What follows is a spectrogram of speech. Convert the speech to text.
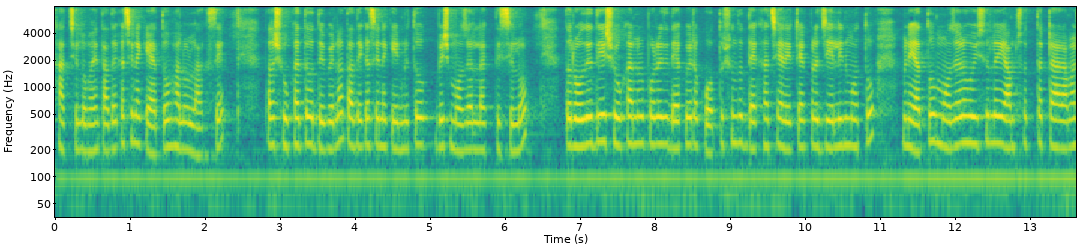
খাচ্ছিল। মানে তাদের কাছে নাকি এত ভালো লাগছে। তারা শুকাতেও দেবে না। তাদের কাছে নাকি এমনিতেও বেশ মজার লাগতেছিল। তো রোদে দিয়ে শুকানোর পরে যে দেখো এটা কত সুন্দর দেখাচ্ছে, আর এটা একবারে জেলির মতো। মানে এত মজার হয়েছিল এই আমসত্তাটা আর আমার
